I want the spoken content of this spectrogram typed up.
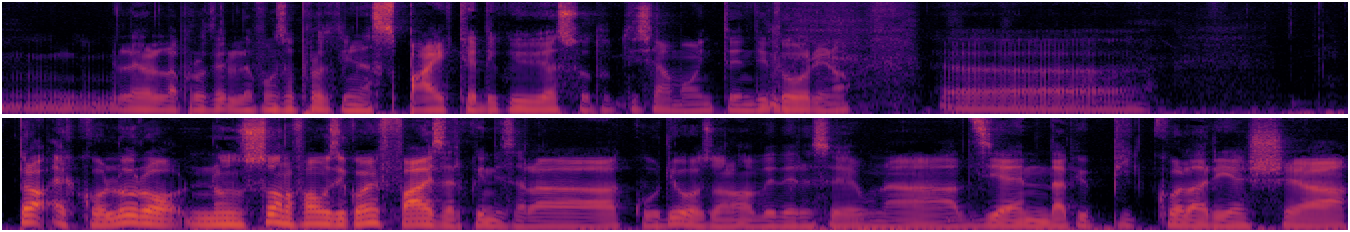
mm, le, la prote- le famose proteine spike di cui adesso tutti siamo intenditori, no? Eh, però ecco, loro non sono famosi come Pfizer, quindi sarà curioso no? vedere se un'azienda più piccola riesce a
